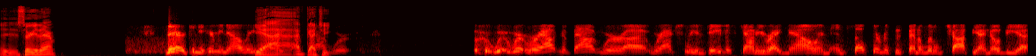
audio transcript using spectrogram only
Uh, sir, you there? There. Can you hear me now, Lee? Yeah, I, have got you. We're, we're, we're out and about. We're uh, we're actually in Davis County right now, and, and cell service has been a little choppy. I know the uh,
